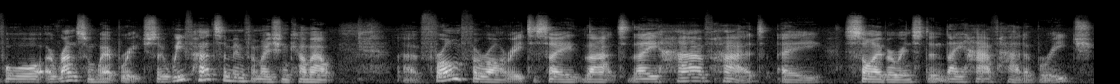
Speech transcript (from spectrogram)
for a ransomware breach. So we've had some information come out uh, from Ferrari to say that they have had a cyber incident, they have had a breach.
